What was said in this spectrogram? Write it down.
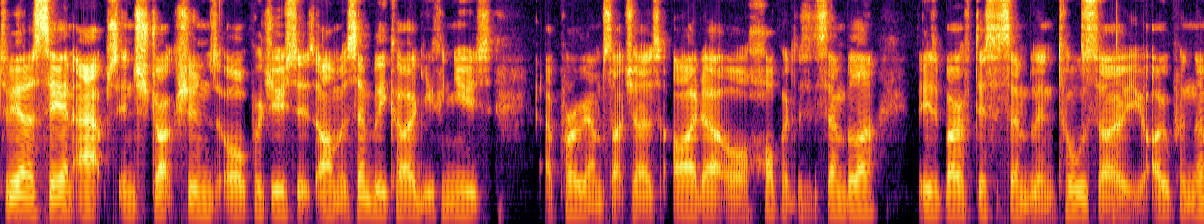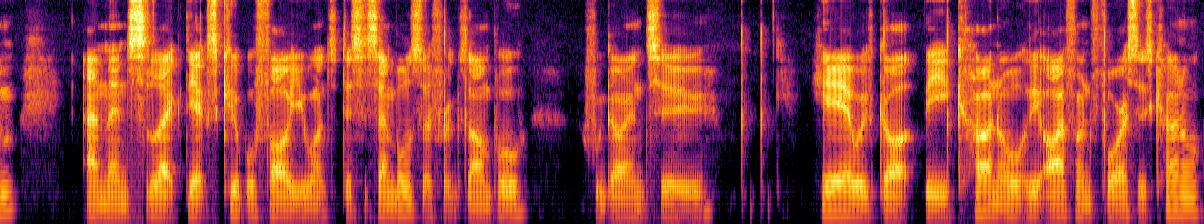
To be able to see an app's instructions or produce its ARM assembly code, you can use a program such as IDA or Hopper Disassembler. These are both disassembling tools, so you open them and then select the executable file you want to disassemble. So for example, if we go into here, we've got the kernel, the iPhone 4S's kernel.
